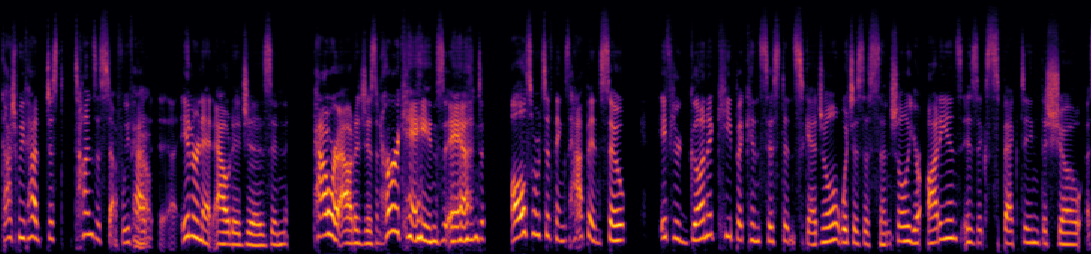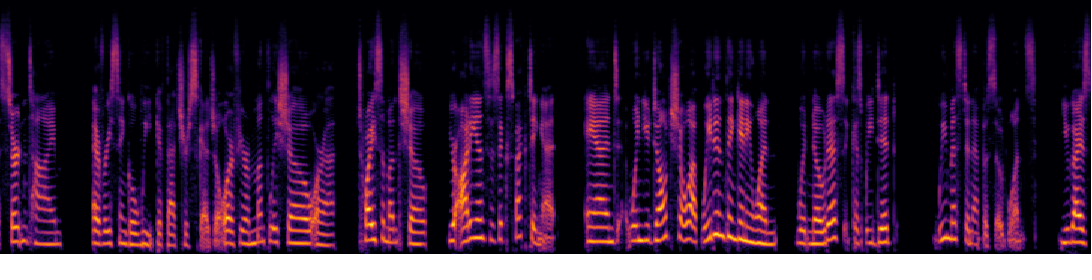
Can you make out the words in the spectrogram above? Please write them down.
Gosh, we've had just tons of stuff. We've had yeah. Uh, internet outages and power outages and hurricanes and all sorts of things happen. So, if you're going to keep a consistent schedule, which is essential, your audience is expecting the show a certain time every single week if that's your schedule. Or if you're a monthly show or a twice a month show, your audience is expecting it. And when you don't show up, we didn't think anyone would notice because we did, we missed an episode once. You guys,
